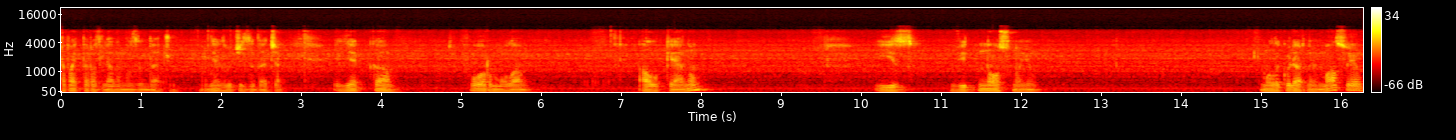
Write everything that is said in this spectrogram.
Давайте розглянемо задачу. Як звучить задача? Яка формула алкену із відносною молекулярною масою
